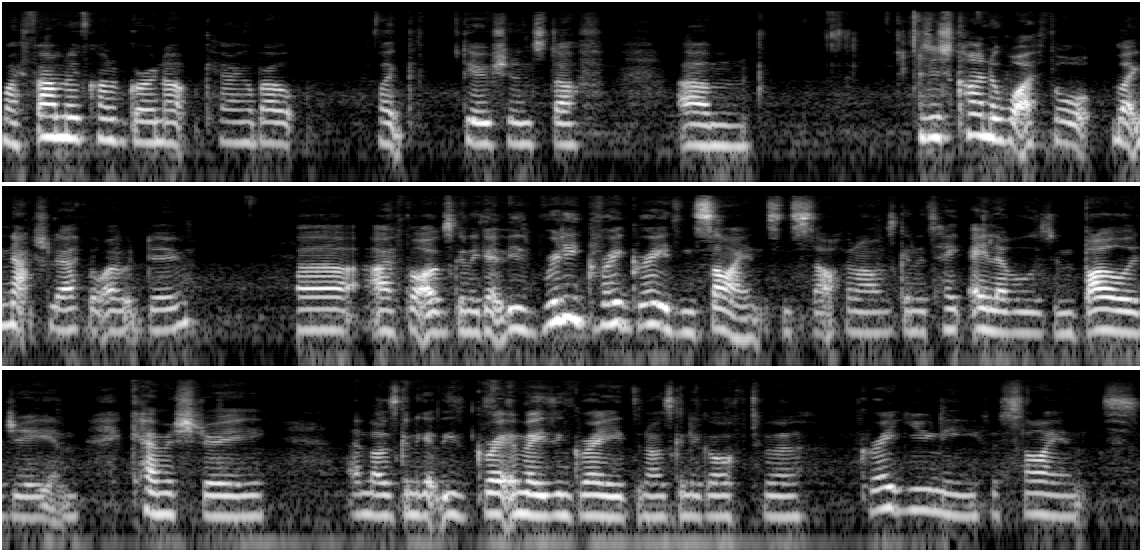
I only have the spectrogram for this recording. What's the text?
my family have kind of grown up caring about like the ocean and stuff. Um, this is kind of what I thought, like naturally I thought I would do. Uh, I thought I was going to get these really great grades in science and stuff and I was going to take A-levels in biology and chemistry and I was going to get these great amazing grades and I was going to go off to a great uni for science.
